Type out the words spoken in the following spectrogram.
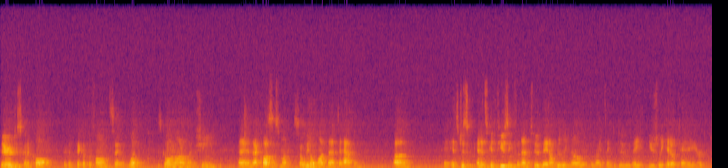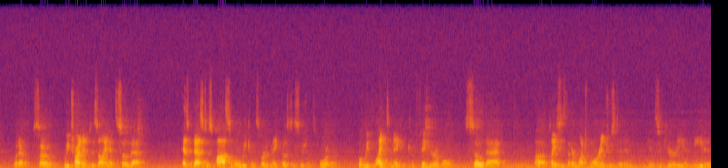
They're just going to call. They're going to pick up the phone and say, what is going on on my machine? And that costs us money. So we don't want that to happen. Um, it's just, and it's confusing for them too. They don't really know what the right thing to do. They usually hit OK or whatever. So we try to design it so that as best as possible, we can sort of make those decisions for them. But we'd like to make it configurable so that uh, places that are much more interested in, in security and need it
